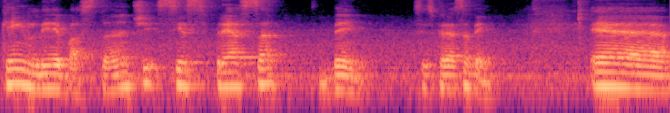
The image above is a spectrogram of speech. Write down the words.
quem lê bastante se expressa bem. Se expressa bem. É,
